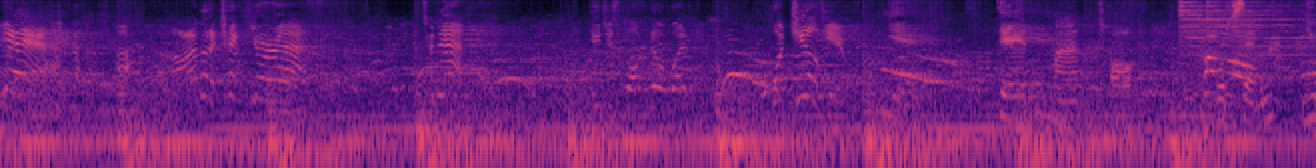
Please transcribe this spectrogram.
Yeah! I'm gonna kick your ass! To death! You just won't know what... what killed you! Yeah, dead man talk. 47, you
